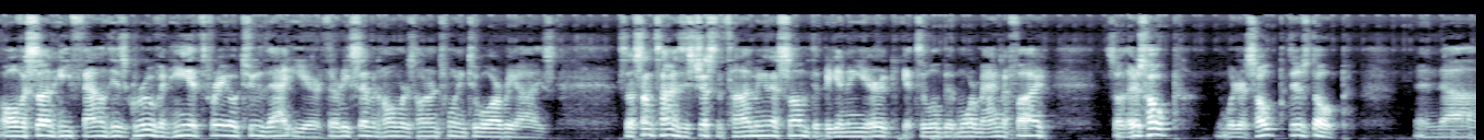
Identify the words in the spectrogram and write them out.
all of a sudden, he found his groove, and he hit 302 that year 37 homers, 122 RBIs. So sometimes it's just the timing of some. At the beginning of the year, gets a little bit more magnified. So there's hope. Where there's hope, there's dope. And uh,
